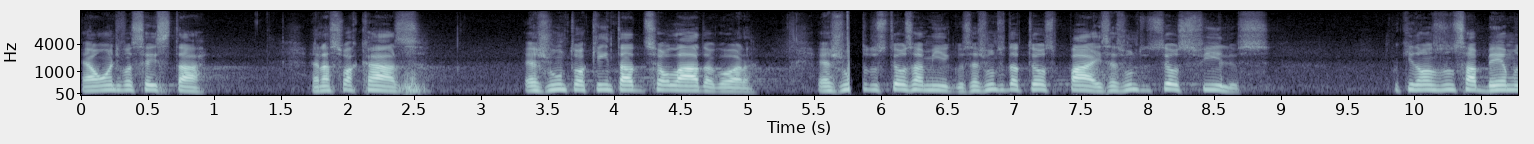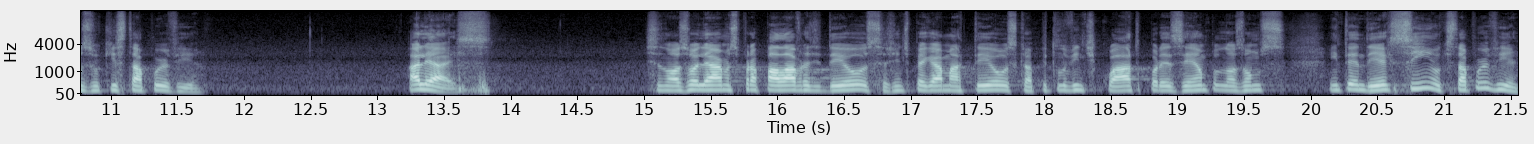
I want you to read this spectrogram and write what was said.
É onde você está. É na sua casa. É junto a quem está do seu lado agora. É junto dos teus amigos. É junto dos teus pais. É junto dos teus filhos. Porque nós não sabemos o que está por vir. Aliás, Se nós olharmos para a palavra de Deus, se a gente pegar Mateus capítulo 24, por exemplo, nós vamos entender sim o que está por vir.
